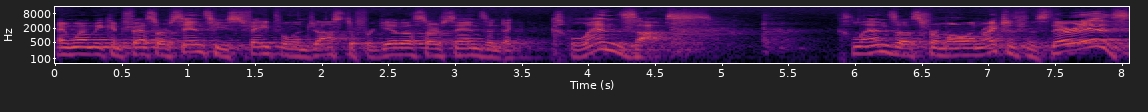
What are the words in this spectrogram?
And when we confess our sins, he's faithful and just to forgive us our sins and to cleanse us cleanse us from all unrighteousness. There it is.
